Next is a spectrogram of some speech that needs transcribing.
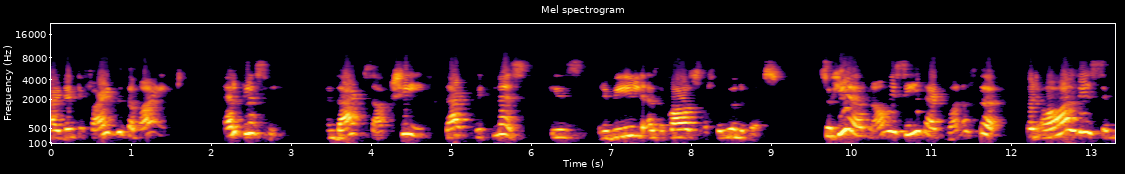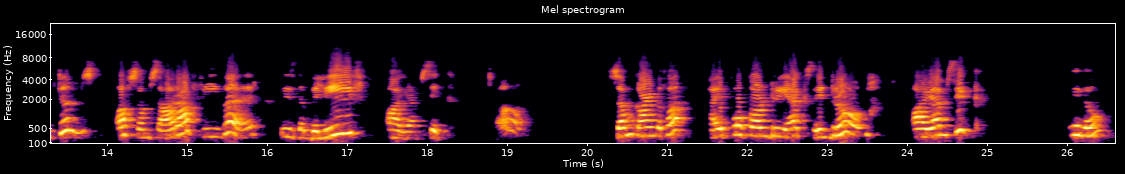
identified with the mind helplessly. And that Sakshi, that witness, is revealed as the cause of the universe. So here now we see that one of the that all these symptoms of samsara fever is the belief I am sick. Oh, some kind of a hypochondriac syndrome. I am sick. You know,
